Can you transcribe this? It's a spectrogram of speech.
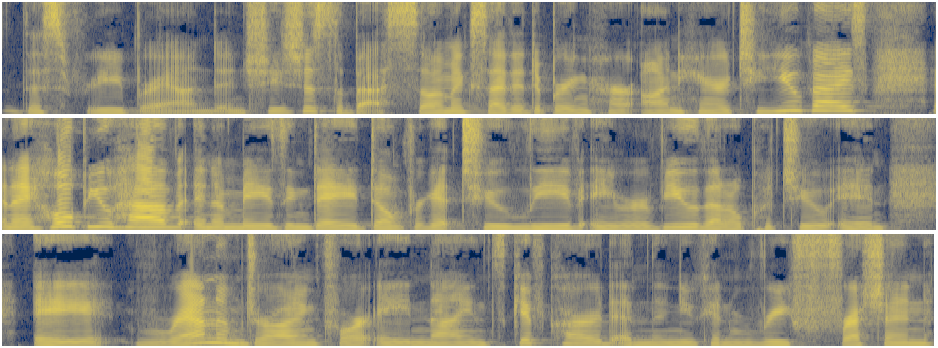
this rebrand? And she's just the best. So I'm excited to bring her on here to you guys. And I hope you have an amazing day. Don't forget to leave a review that'll put you in a random drawing for a Nines gift card. And then you can refreshen,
